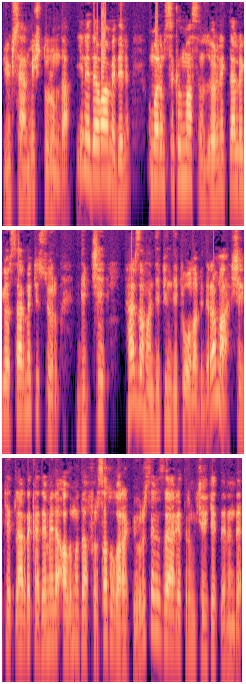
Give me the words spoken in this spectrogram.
yükselmiş durumda. Yine devam edelim. Umarım sıkılmazsınız. Örneklerle göstermek istiyorum. Dipçi her zaman dipin dipi olabilir ama şirketlerde kademeli alımı da fırsat olarak görürseniz eğer yatırım şirketlerinde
